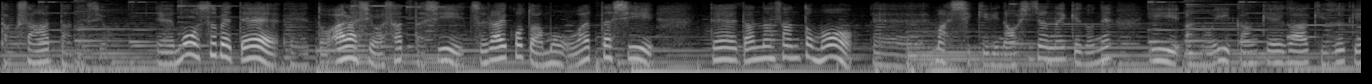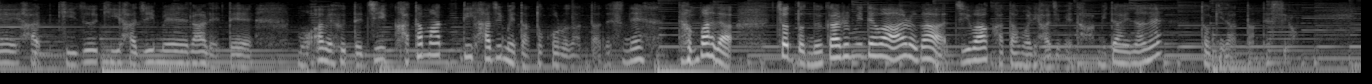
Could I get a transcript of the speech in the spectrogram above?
たくさんあったんですよ。でもう全て、えーと嵐は去ったし辛いことはもう終わったしで旦那さんとも、え、まあ仕切り直しじゃないけどねいいあのいい関係が築けは築き始められてもう雨降って地固まり始めたところだったんですね。まだちょっとぬかるみではあるが地は固まり始めたみたいなね時だったんですよ。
